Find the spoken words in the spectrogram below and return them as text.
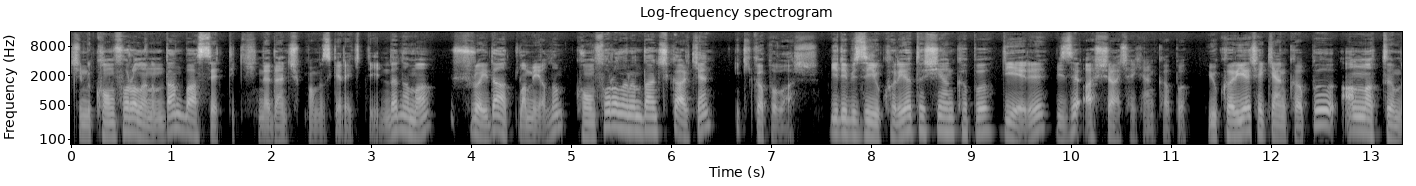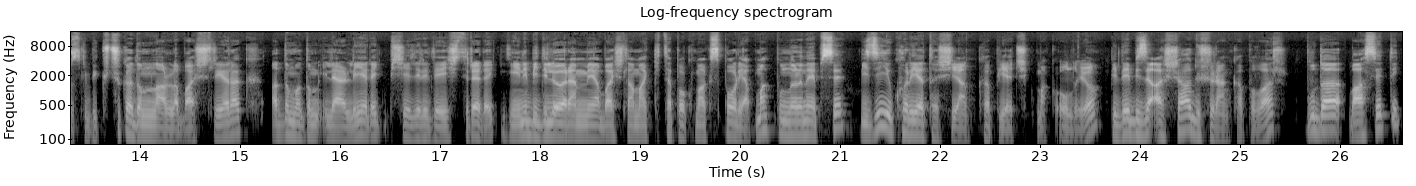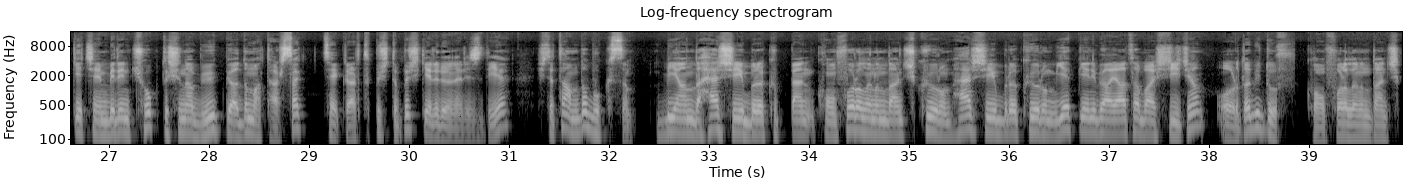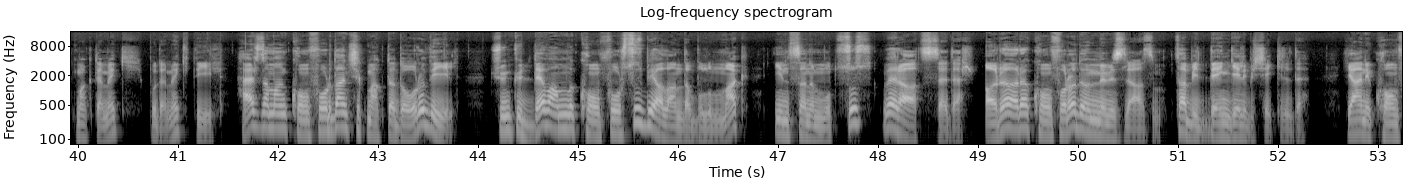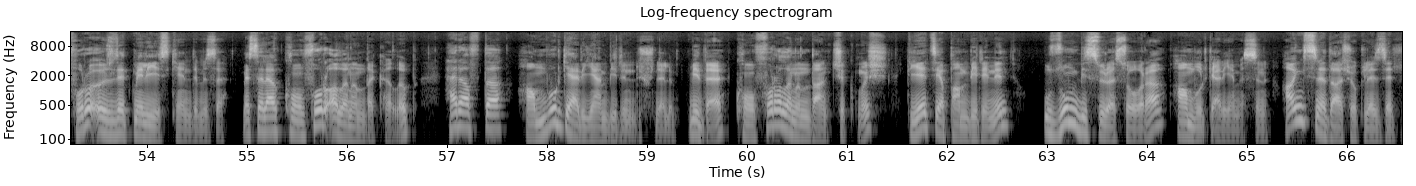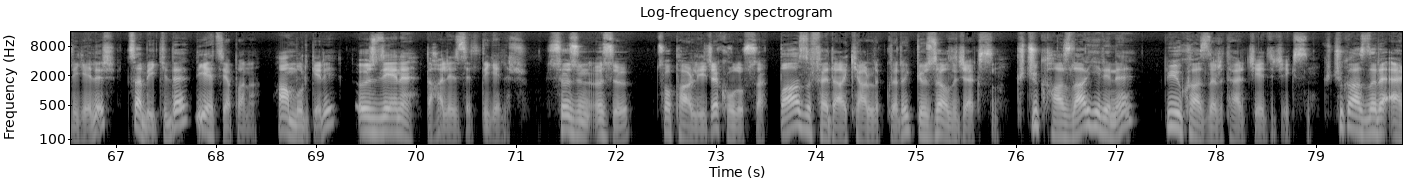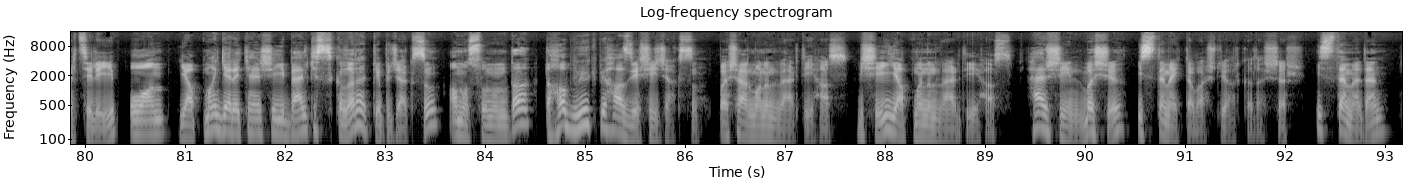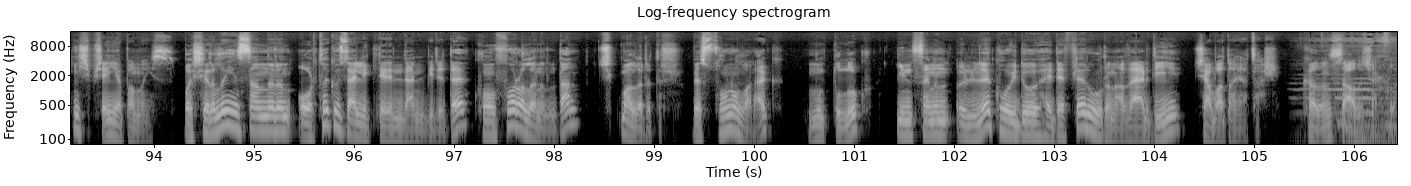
Şimdi konfor alanından bahsettik. Neden çıkmamız gerektiğinden ama şurayı da atlamayalım. Konfor alanından çıkarken iki kapı var. Biri bizi yukarıya taşıyan kapı, diğeri bizi aşağı çeken kapı. Yukarıya çeken kapı anlattığımız gibi küçük adımlarla başlayarak, adım adım ilerleyerek, bir şeyleri değiştirerek, yeni bir dil öğrenmeye başlamak, kitap okumak, spor yapmak bunların hepsi bizi yukarıya taşıyan kapıya çıkmak oluyor. Bir de bizi aşağı düşüren kapı var. Bu da bahsettik ya çemberin çok dışına büyük bir adım atarsak tekrar tıpış tıpış geri döneriz diye. İşte tam da bu kısım. Bir anda her şeyi bırakıp ben konfor alanından çıkıyorum, her şeyi bırakıyorum, yepyeni bir hayata başlayacağım. Orada bir dur. Konfor alanından çıkmak demek bu demek değil. Her zaman konfordan çıkmak da doğru değil. Çünkü devamlı konforsuz bir alanda bulunmak insanı mutsuz ve rahatsız eder. Ara ara konfora dönmemiz lazım. Tabi dengeli bir şekilde. Yani konforu özletmeliyiz kendimize. Mesela konfor alanında kalıp her hafta hamburger yiyen birini düşünelim. Bir de konfor alanından çıkmış, diyet yapan birinin uzun bir süre sonra hamburger yemesini. Hangisine daha çok lezzetli gelir? Tabii ki de diyet yapana. Hamburgeri özleyene daha lezzetli gelir. Sözün özü toparlayacak olursak bazı fedakarlıkları göze alacaksın. Küçük hazlar yerine büyük hazları tercih edeceksin. Küçük hazları erteleyip o an yapman gereken şeyi belki sıkılarak yapacaksın ama sonunda daha büyük bir haz yaşayacaksın. Başarmanın verdiği haz, bir şeyi yapmanın verdiği haz. Her şeyin başı istemekle başlıyor arkadaşlar. İstemeden hiçbir şey yapamayız. Başarılı insanların ortak özelliklerinden biri de konfor alanından çıkmalarıdır. Ve son olarak mutluluk insanın önüne koyduğu hedefler uğruna verdiği çabada yatar. Kalın sağlıcakla.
